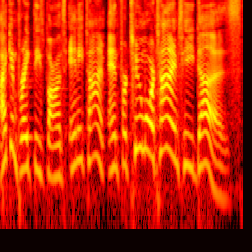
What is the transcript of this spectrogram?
I can break these bonds anytime. And for two more times, he does.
